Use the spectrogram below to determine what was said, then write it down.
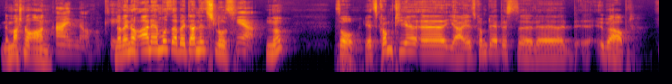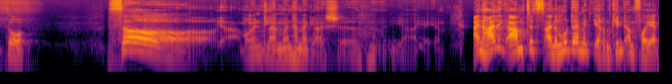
Dann mach noch an. Ein noch, okay. Na, wenn noch einer muss, aber dann ist Schluss. Ja. Ne? So, jetzt kommt hier, äh, ja, jetzt kommt der Beste der, der, überhaupt. So. So. Ja, Moment, kleinen Moment haben wir gleich. Äh, ja, ja, ja. Ein Heiligabend sitzt eine Mutter mit ihrem Kind am Feuer.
